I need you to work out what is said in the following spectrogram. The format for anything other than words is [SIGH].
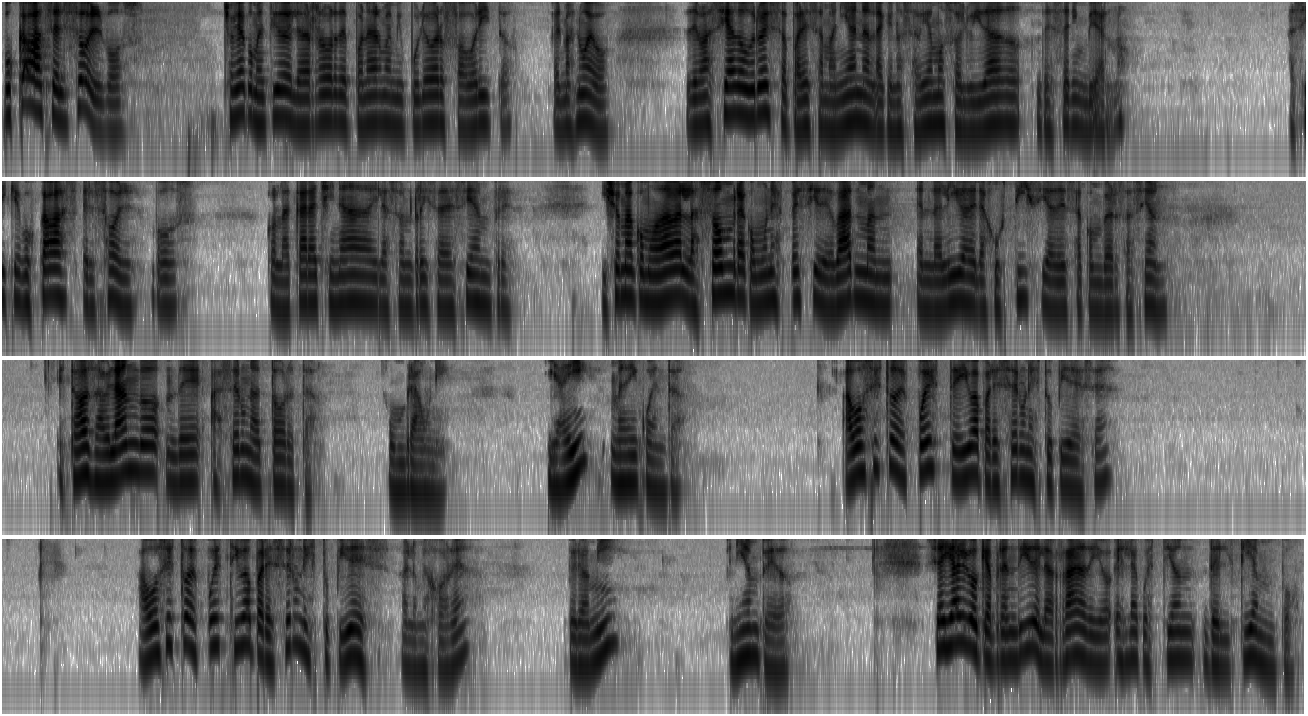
Buscabas el sol, vos. Yo había cometido el error de ponerme mi pullover favorito, el más nuevo, demasiado grueso para esa mañana en la que nos habíamos olvidado de ser invierno. Así que buscabas el sol, vos, con la cara chinada y la sonrisa de siempre. Y yo me acomodaba en la sombra como una especie de Batman en la Liga de la Justicia de esa conversación. Estabas hablando de hacer una torta, un brownie. Y ahí me di cuenta. A vos esto después te iba a parecer una estupidez, ¿eh? A vos esto después te iba a parecer una estupidez, a lo mejor, ¿eh? Pero a mí, ni en pedo. Si hay algo que aprendí de la radio es la cuestión del tiempo,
